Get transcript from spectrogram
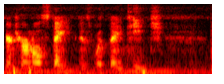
Eternal state is what they teach.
